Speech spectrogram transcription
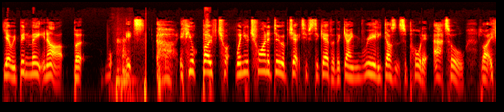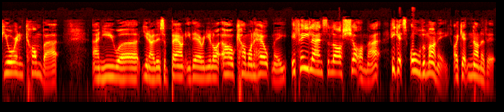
yeah we've been meeting up but it's if you're both try- when you're trying to do objectives together the game really doesn't support it at all. Like if you're in combat and you uh you know there's a bounty there and you're like oh come on help me if he lands the last shot on that he gets all the money. I get none of it.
